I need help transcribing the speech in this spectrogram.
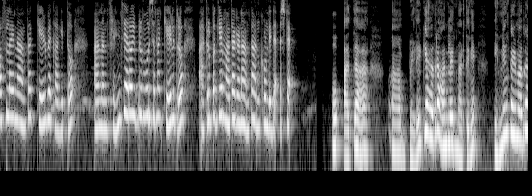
ಆಫ್ಲೈನಾ ಅಂತ ಕೇಳಬೇಕಾಗಿತ್ತು. ನನ್ನ ಫ್ರೆಂಡ್ಸ್ ಯಾರೋ ಇಬ್ಬರು ಮೂರು ಜನ ಕೇಳಿದ್ರು ಅದ್ರ ಬಗ್ಗೆ ಮಾತಾಡೋಣ ಅಂತ ಅಂದ್ಕೊಂಡಿದ್ದೆ ಅಷ್ಟೇ. ಓ ಅದಾ ಬೆಳಿಗ್ಗೆ ಆದರೆ ಆನ್ಲೈನ್ ಮಾಡ್ತೀನಿ ಈವ್ನಿಂಗ್ ಟೈಮ್ ಆದರೆ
